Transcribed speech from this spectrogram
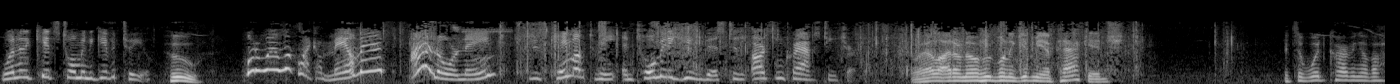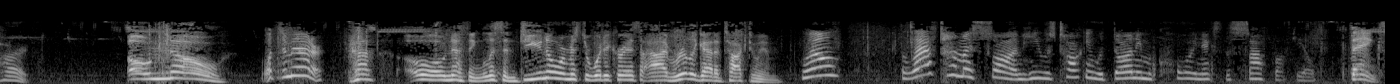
One of the kids told me to give it to you. Who? Look like, a mailman? I don't know her name. She just came up to me and told me to give this to the arts and crafts teacher. Well, I don't know who'd want to give me a package. It's a wood carving of a heart. Oh, no! What's the matter? Huh? Oh, oh nothing. Listen, do you know where Mr. Whitaker is? I've really got to talk to him. Well, the last time I saw him, he was talking with Donnie McCoy next to the softball field. Thanks.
